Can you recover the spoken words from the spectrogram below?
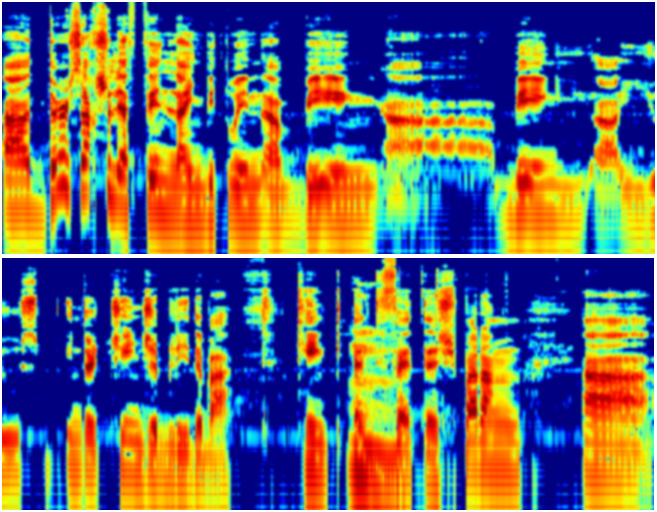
Uh, there's actually a thin line between uh, being uh, being uh, used interchangeably, 'di ba? Kink and Mm. fetish. Parang uh,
